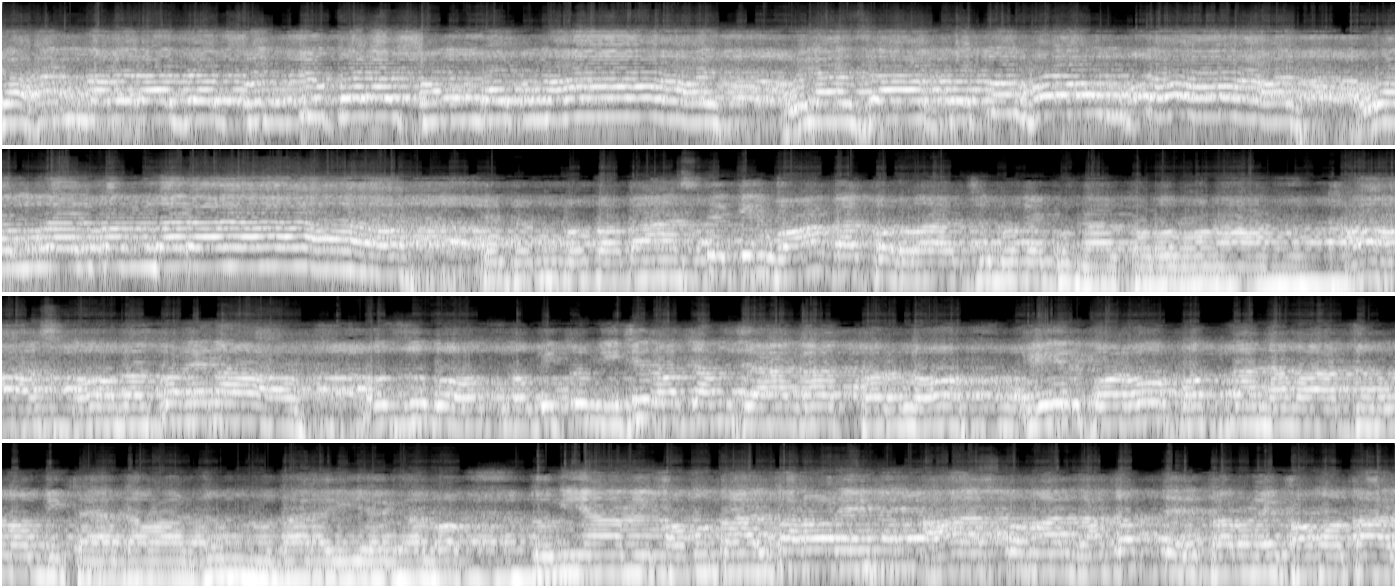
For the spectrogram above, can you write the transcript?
জাহান নামের আজাব সহ্য করা সম্ভব নয়। আযাব কত ভয়ঙ্কর থেকে ওয়াদা করো আর জীবনে গুনাহ করব না। খাস তওবা করে নাও। ও যুবক, নবী তো নিজের অজান্তে আঘাত করল। এরপরও পদ্মা নেওয়ার জন্য মিঠাই দেওয়ার জন্য দাঁড়াইয়ে গেল। দুনিয়া আমি ক্ষমতার কারণে, আজ তোমার রাজত্বের কারণে, ক্ষমতার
